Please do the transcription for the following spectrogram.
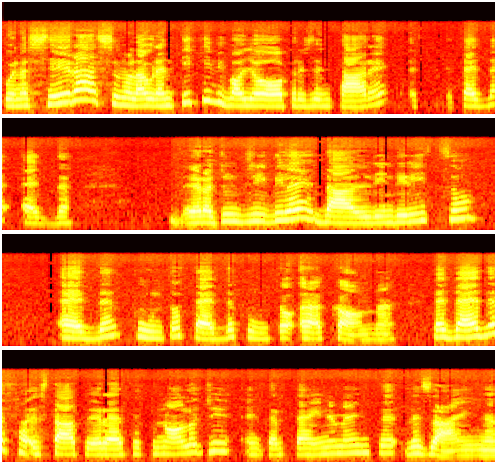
Buonasera, sono Laura Antichi, vi voglio presentare TED Ed, è raggiungibile dall'indirizzo ed.ted.com. TED Ed sta per Technology Entertainment Design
